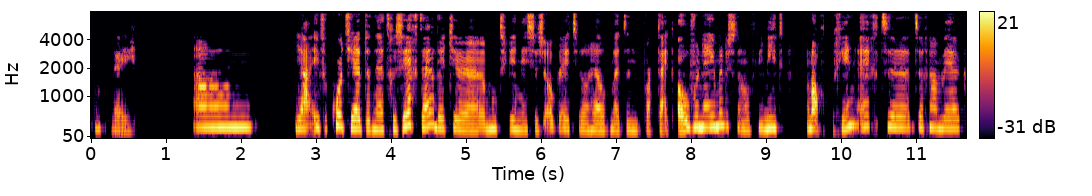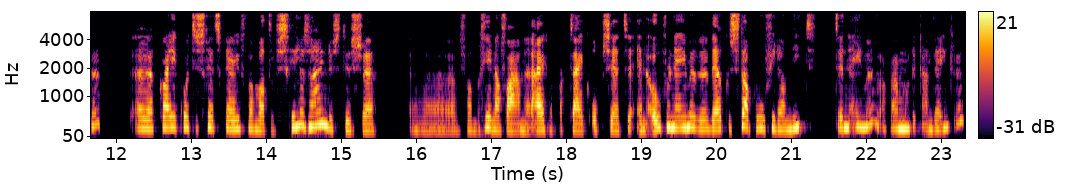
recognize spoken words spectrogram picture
Oké. Ehm, ja, even kort, je hebt het net gezegd, hè, dat je multigenist dus ook eventueel helpt met een praktijk overnemen. Dus dan hoef je niet vanaf het begin echt eh, te gaan werken. Eh, kan je kort een schets geven van wat de verschillen zijn? Dus tussen eh, van begin af aan een eigen praktijk opzetten en overnemen. Welke stappen hoef je dan niet te nemen? Waar, moet ik aan denken?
